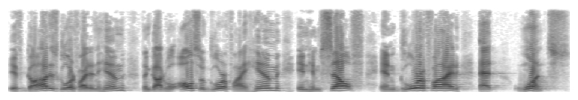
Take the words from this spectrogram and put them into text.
If God is glorified in him, then God will also glorify him in himself and glorified at once.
